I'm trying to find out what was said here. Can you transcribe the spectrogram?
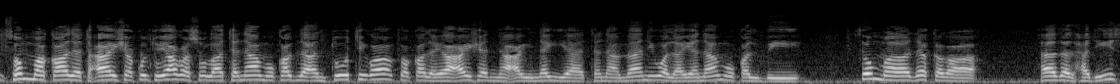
ثم قالت عائشة قلت يا رسول الله تنام قبل أن توتر؟ فقال يا عائشة أن عيني تنامان ولا ينام قلبي. ثم ذكر هذا الحديث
